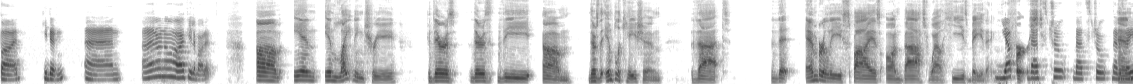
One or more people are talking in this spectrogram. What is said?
but he didn't. And I don't know how I feel about it. um in in lightning tree there's there's the um there's the implication that that Emberly spies on Bast while he's bathing Yep, first that's true. That's true. That is and very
